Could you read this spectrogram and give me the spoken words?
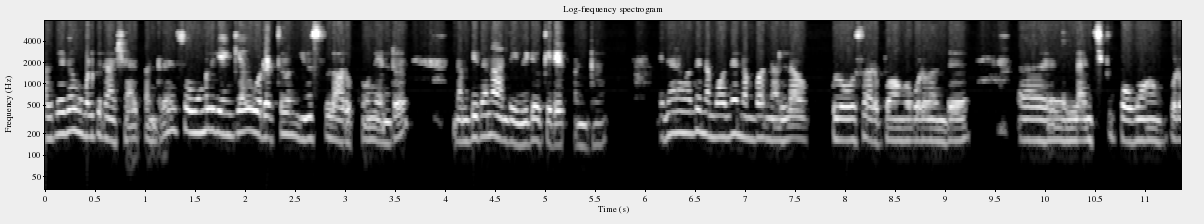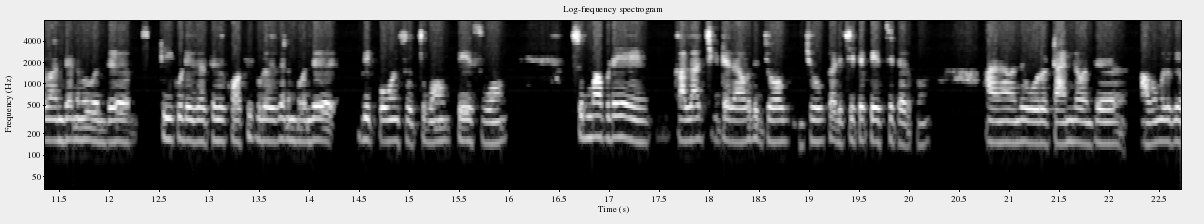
அதுவே தான் உங்களுக்கு நான் ஷேர் பண்ணுறேன் ஸோ உங்களுக்கு எங்கேயாவது ஒரு இடத்துல யூஸ்ஃபுல்லாக இருக்கும் என்று நம்பி தான் நான் அந்த வீடியோ கிரியேட் பண்ணுறேன் ஏன்னா வந்து நம்ம வந்து நம்ம நல்லா க்ளோஸாக இருப்போம். அவங்க கூட வந்து லஞ்சுக்கு போவோம். அவங்க கூட வந்து நம்ம வந்து டீ குடிக்கிறது காஃபி குடிக்கிறது நம்ம வந்து இப்படி போவோம் சுற்றுவோம் பேசுவோம். சும்மா அப்படியே கலாச்சிக்கிட்டு ஏதாவது ஜோக் ஜோக் அடிச்சுட்டு பேசிகிட்டு இருப்போம். ஆனால் வந்து ஒரு டைமில் வந்து அவங்களுக்கு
